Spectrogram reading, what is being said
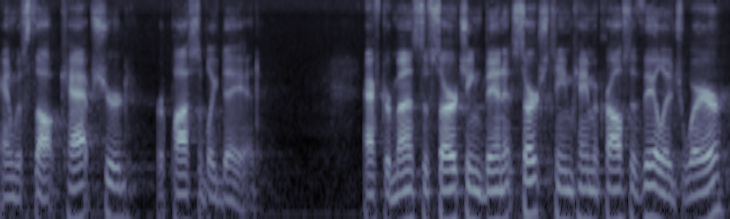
and was thought captured or possibly dead. After months of searching, Bennett's search team came across a village where,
